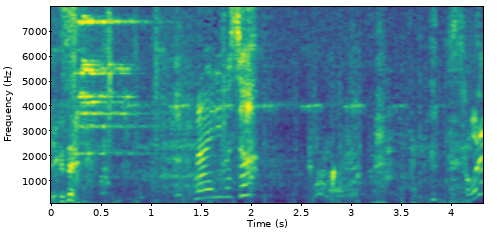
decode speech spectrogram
行くぜ参りましょうそれ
